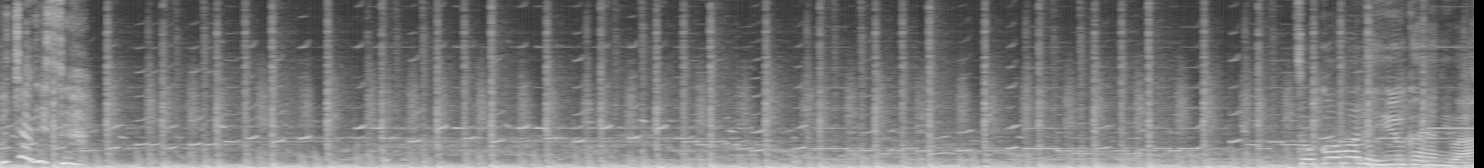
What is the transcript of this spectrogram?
無茶です。そこまで言うからには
